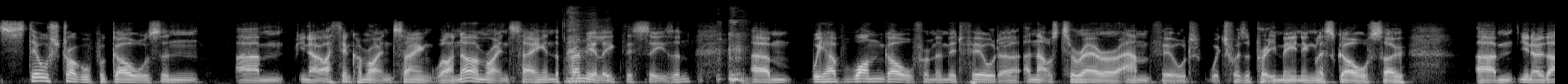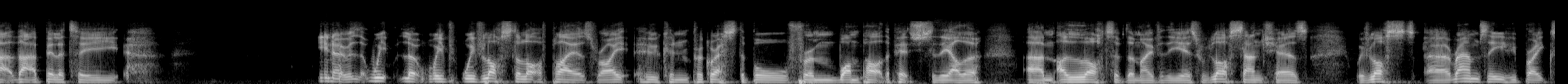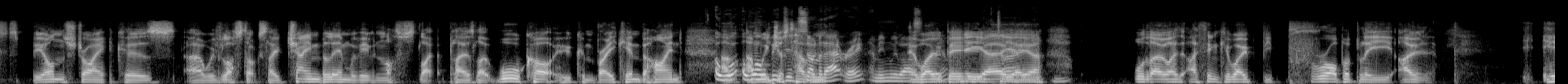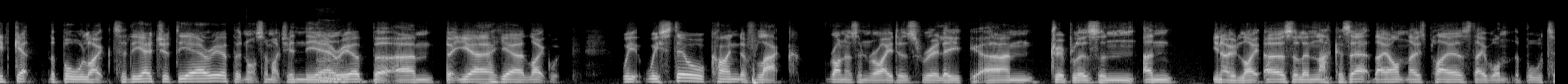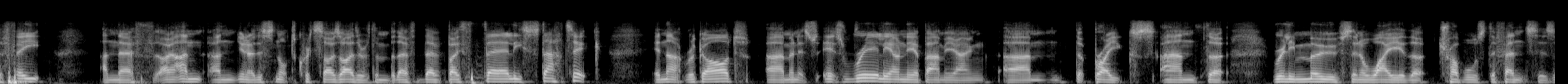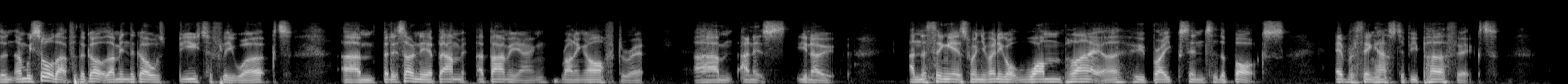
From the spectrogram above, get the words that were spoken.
still struggled for goals, and um, you know, I think I'm right in saying, well, I know I'm right in saying in the Premier League this season, um, we have one goal from a midfielder, and that was Torreira at Anfield, which was a pretty meaningless goal. So, um, you know that that ability. You know, we look. We've we've lost a lot of players, right, who can progress the ball from one part of the pitch to the other. Um, a lot of them over the years. We've lost Sanchez. We've lost uh, Ramsey, who breaks beyond strikers. Uh, we've lost Oxlade Chamberlain. We've even lost like players like Walcott, who can break in behind. Um, and we just did some of that, right? I mean, we lost. It won't be, yeah, yeah, yeah. yeah. Although I, I, think it won't be probably. I, he'd get the ball like to the edge of the area, but not so much in the mm. area. But um, but yeah, yeah, like we we still kind of lack runners and riders, really, um, dribblers and and you know, like Özil and Lacazette, they aren't those players. They want the ball to feet, and they're and and you know, this is not to criticise either of them, but they're they're both fairly static in that regard. Um, and it's it's really only Aubameyang um, that breaks and that really moves in a way that troubles defences. And, and we saw that for the goal. I mean, the goal was beautifully worked, um, but it's only Aubame- Aubameyang running after it. Um, and it's you know and the thing is, when you've only got one player who breaks into the box, everything has to be perfect.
